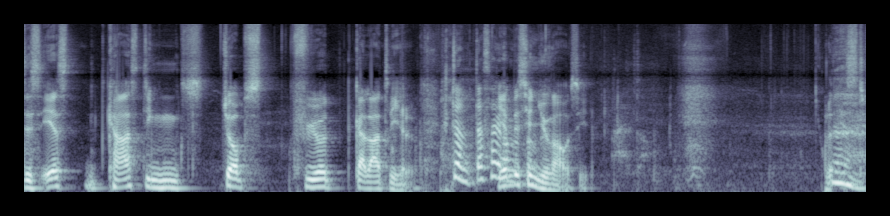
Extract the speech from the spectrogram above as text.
des ersten Castingsjobs für Galadriel, Stimmt, das hat ich ein bisschen jünger aussieht. Oder ist.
